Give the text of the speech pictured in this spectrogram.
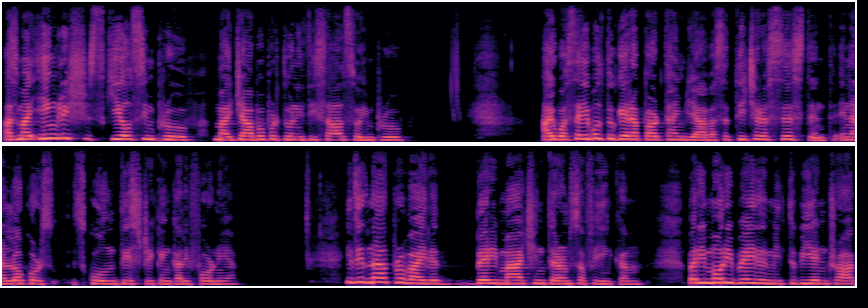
As my English skills improve, my job opportunities also improve. I was able to get a part time job as a teacher assistant in a local school district in California. It did not provide very much in terms of income, but it motivated me to be on track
